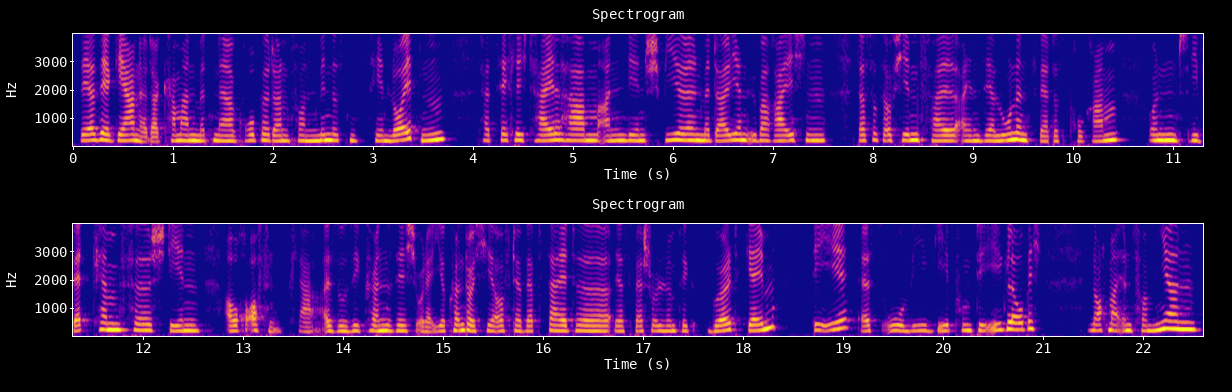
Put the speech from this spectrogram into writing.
sehr, sehr gerne. Da kann man mit einer Gruppe dann von mindestens zehn Leuten tatsächlich teilhaben an den Spielen, Medaillen überreichen. Das ist auf jeden Fall ein sehr lohnenswertes Programm. Und die Wettkämpfe stehen auch offen klar. Also Sie können sich oder ihr könnt euch hier auf der Webseite der Special Olympic World Games.de, sowg.de, glaube ich, nochmal informieren,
